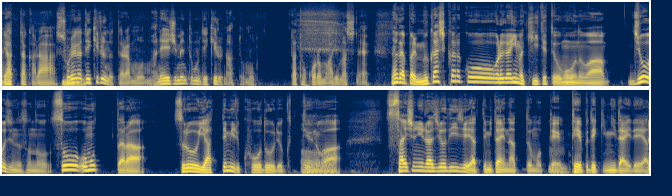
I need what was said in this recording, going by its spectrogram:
やったからそれができるんだったらもうマネージメントもできるなと思ったところもありますね。なんかやっぱり昔からこう俺が今聞いてて思うのはジョージのそのそう思ったらそれをやってみる行動力っていうのは最初にラジオ DJ やってみたいなって思ってうん。テープデッキ2台でやっ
